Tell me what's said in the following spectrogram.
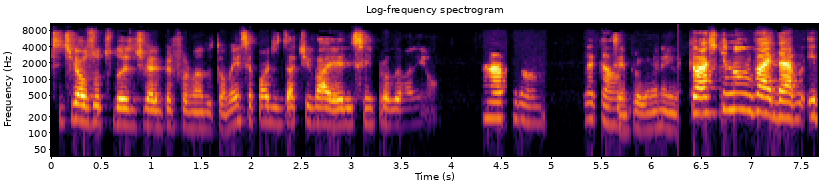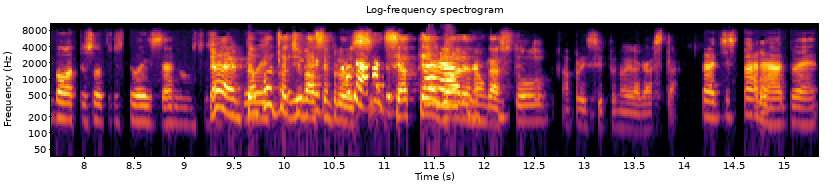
se tiver os outros dois não estiverem performando tão bem, você pode desativar eles sem problema nenhum. Ah, pronto. Legal. Sem problema nenhum. Porque eu acho que não vai dar ibope os outros dois anúncios. É, então pode desativar ele sem problema. Se- Se até agora né? não gastou, a princípio não irá gastar. Tá disparado, é.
